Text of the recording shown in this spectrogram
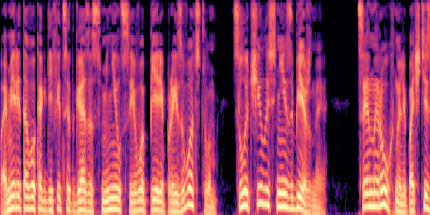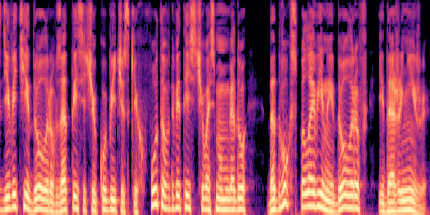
По мере того, как дефицит газа сменился его перепроизводством, случилось неизбежное. Цены рухнули почти с 9 долларов за тысячу кубических футов в 2008 году до 2,5 долларов и даже ниже.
